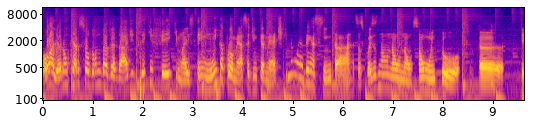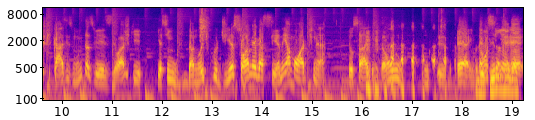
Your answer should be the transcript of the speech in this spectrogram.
Olha, eu não quero ser o dono da verdade e dizer que é fake, mas tem muita promessa de internet que não é bem assim, tá? Essas coisas não, não, não são muito uh, eficazes muitas vezes. Eu acho que, que, assim, da noite pro dia, só a Mega Sena e a morte, né? Que eu saiba. Então, é, então assim, é,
